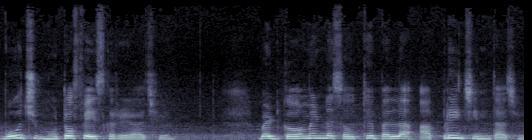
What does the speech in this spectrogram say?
બહુ જ મોટો ફેસ કરી રહ્યા છીએ. બટ ગવર્મેન્ટને સૌથી પહેલાં આપણી ચિંતા છે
